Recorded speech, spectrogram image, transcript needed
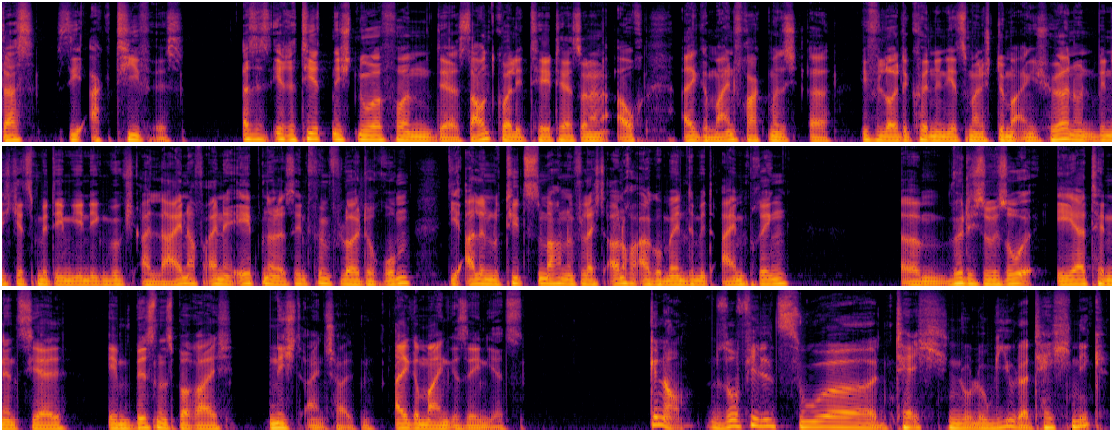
dass sie aktiv ist. Also es irritiert nicht nur von der Soundqualität her, sondern auch allgemein fragt man sich, äh, wie viele Leute können denn jetzt meine Stimme eigentlich hören? Und bin ich jetzt mit demjenigen wirklich allein auf einer Ebene oder sind fünf Leute rum, die alle Notizen machen und vielleicht auch noch Argumente mit einbringen? Ähm, würde ich sowieso eher tendenziell im Businessbereich nicht einschalten. Allgemein gesehen jetzt. Genau, so viel zur Technologie oder Technik,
